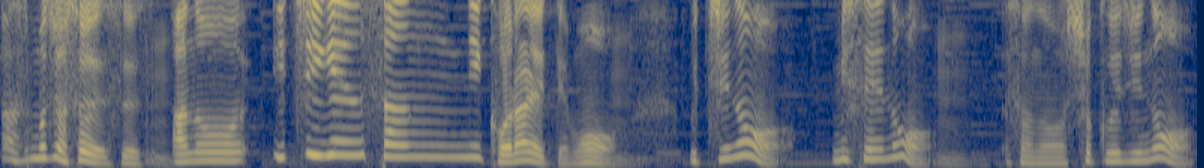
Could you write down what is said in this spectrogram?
あもちろんそうですそうです、うん。あのー一元さんに来られてうも、ん。うちの店のうん。その食事の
